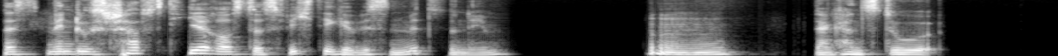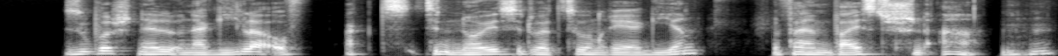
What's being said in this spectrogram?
Das heißt, wenn du es schaffst, hieraus das wichtige Wissen mitzunehmen, Mhm. dann kannst du super schnell und agiler auf neue Situationen reagieren. Und vor allem weißt du schon, ah, mhm,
